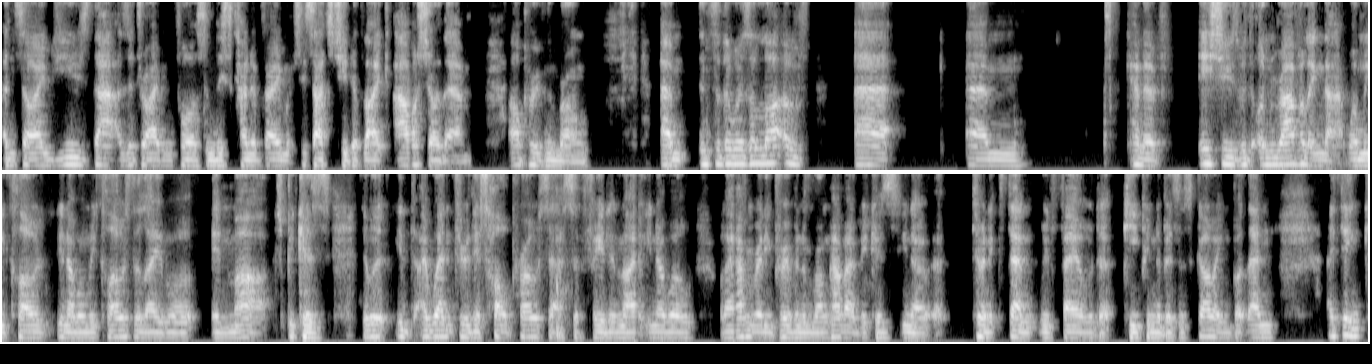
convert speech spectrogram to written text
And so I would use that as a driving force and this kind of very much this attitude of like, I'll show them, I'll prove them wrong. Um, and so there was a lot of uh, um, kind of issues with unraveling that when we closed you know when we closed the label in march because there were i went through this whole process of feeling like you know well well i haven't really proven them wrong have i? Because you know to an extent we've failed at keeping the business going. But then i think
